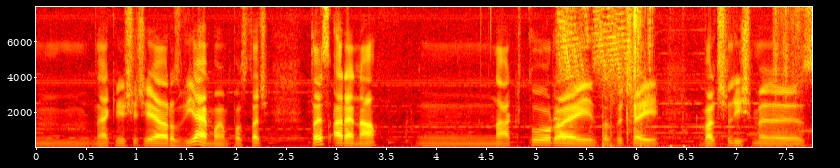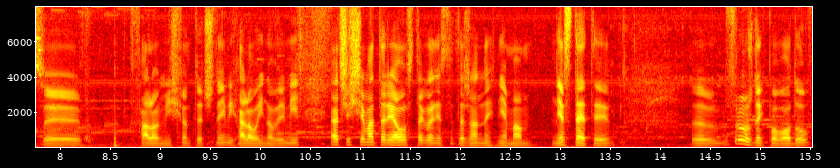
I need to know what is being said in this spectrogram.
mm, na jakim świecie ja rozwijałem moją postać. To jest arena, mm, na której zazwyczaj walczyliśmy z falami świątecznymi, halloweenowymi. Ja oczywiście materiałów z tego niestety żadnych nie mam. Niestety. Y, Z różnych powodów.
